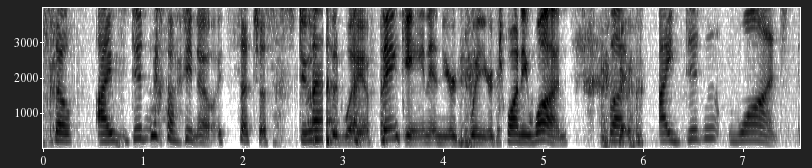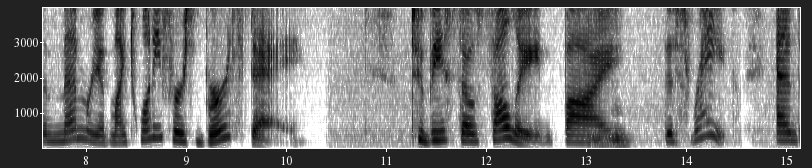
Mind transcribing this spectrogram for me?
So I didn't, you know, it's such a stupid way of thinking, and you're when you're 21, but I didn't want the memory of my 21st birthday to be so sullied by mm-hmm. this rape. And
